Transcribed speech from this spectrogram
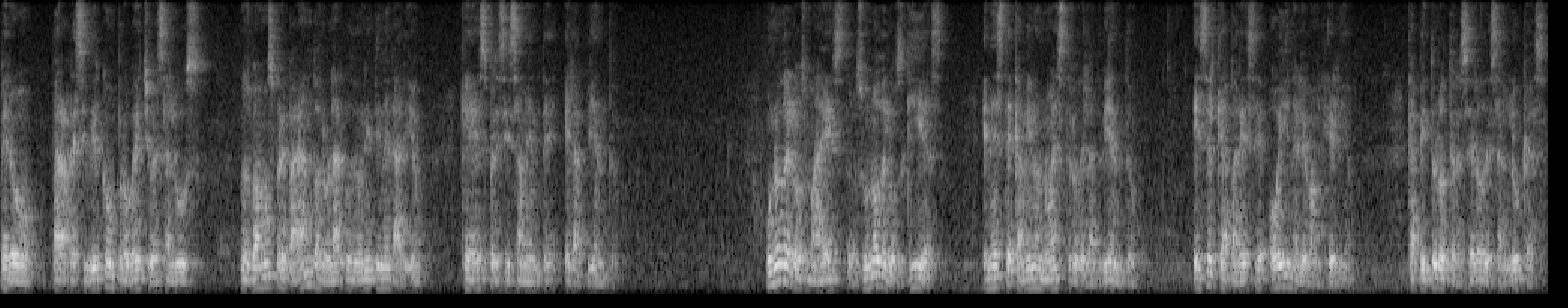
Pero para recibir con provecho esa luz, nos vamos preparando a lo largo de un itinerario que es precisamente el Adviento. Uno de los maestros, uno de los guías en este camino nuestro del Adviento es el que aparece hoy en el Evangelio, capítulo tercero de San Lucas,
